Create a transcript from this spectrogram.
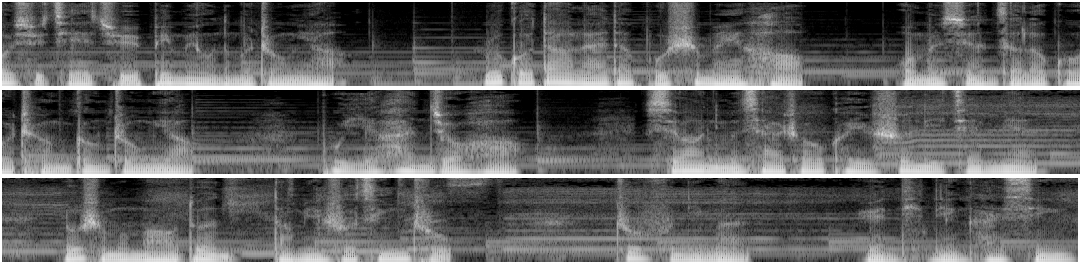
或许结局并没有那么重要。如果到来的不是美好，我们选择了过程更重要，不遗憾就好。希望你们下周可以顺利见面，有什么矛盾当面说清楚。祝福你们，愿天天开心。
